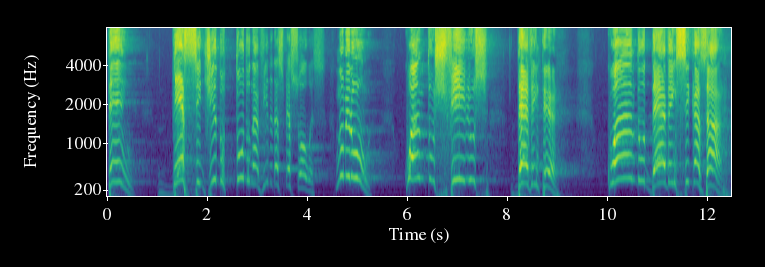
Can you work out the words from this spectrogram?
tem decidido tudo na vida das pessoas. Número um, quantos filhos devem ter? Quando devem se casar?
